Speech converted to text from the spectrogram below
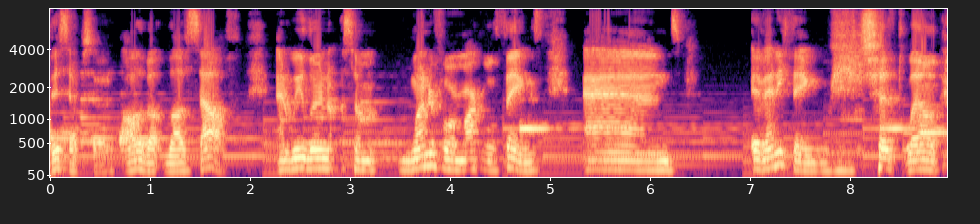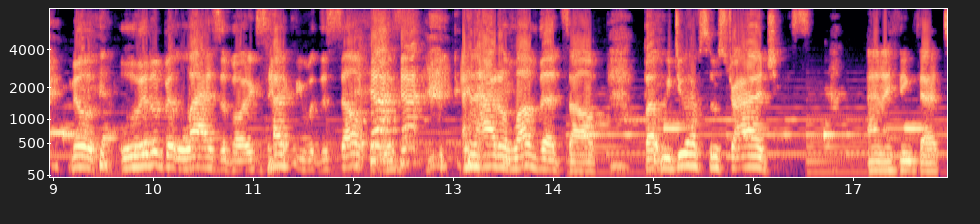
this episode all about love self and we learned some wonderful remarkable things and if anything we just know, know a little bit less about exactly what the self is and how to love that self. But we do have some strategies. And I think that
